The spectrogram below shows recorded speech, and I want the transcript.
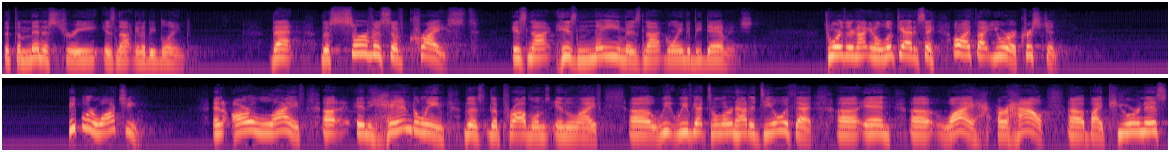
that the ministry is not going to be blamed. That the service of Christ is not, his name is not going to be damaged. To where they're not going to look at it and say, Oh, I thought you were a Christian. People are watching. And our life, uh, in handling the, the problems in life, uh, we, we've got to learn how to deal with that. Uh, and uh, why or how? Uh, by pureness,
